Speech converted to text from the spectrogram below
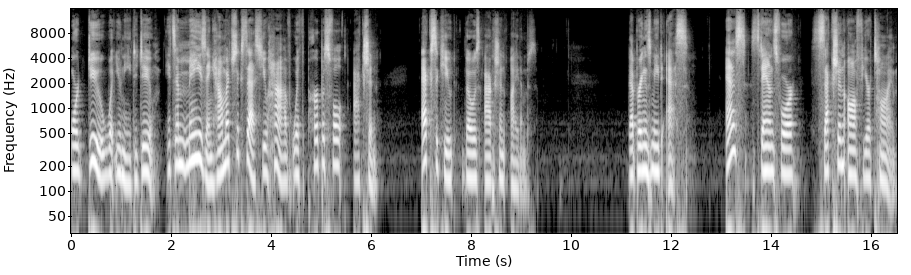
or do what you need to do. It's amazing how much success you have with purposeful action. Execute those action items. That brings me to S. S stands for section off your time.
